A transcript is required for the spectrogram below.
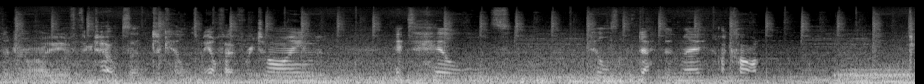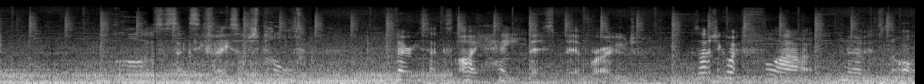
The drive through town centre kills me off every time. It's hills. Hills of death of me. I can't. Oh, that was a sexy face I just pulled. Very sexy. I hate this bit of road. It's actually quite flat. No, it's not.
